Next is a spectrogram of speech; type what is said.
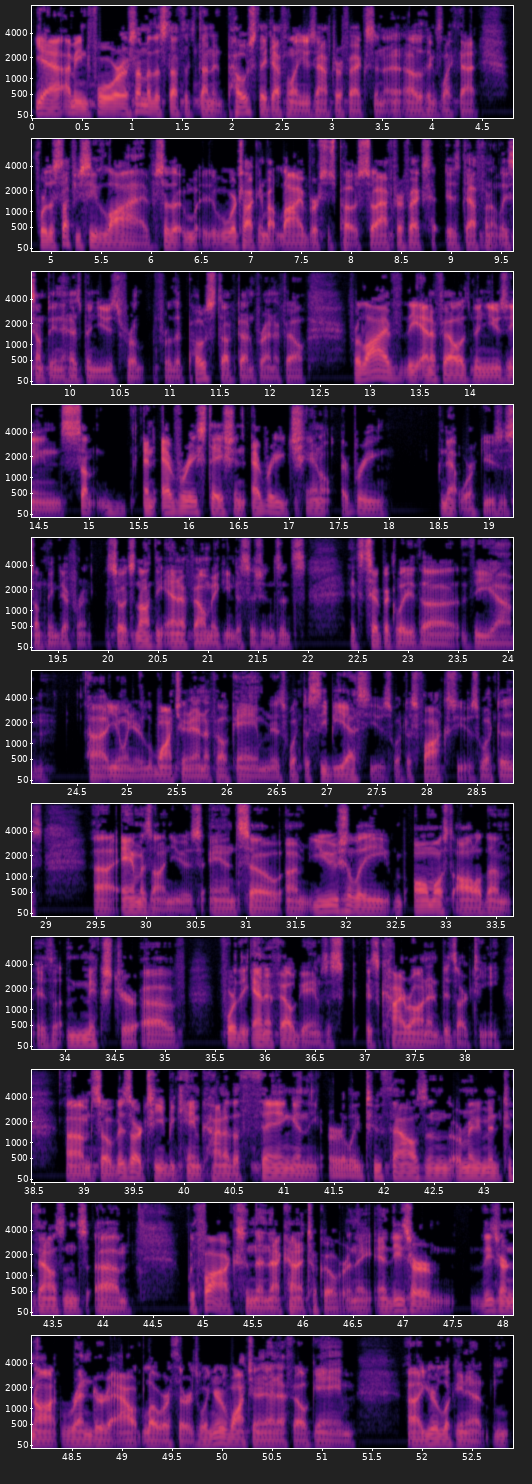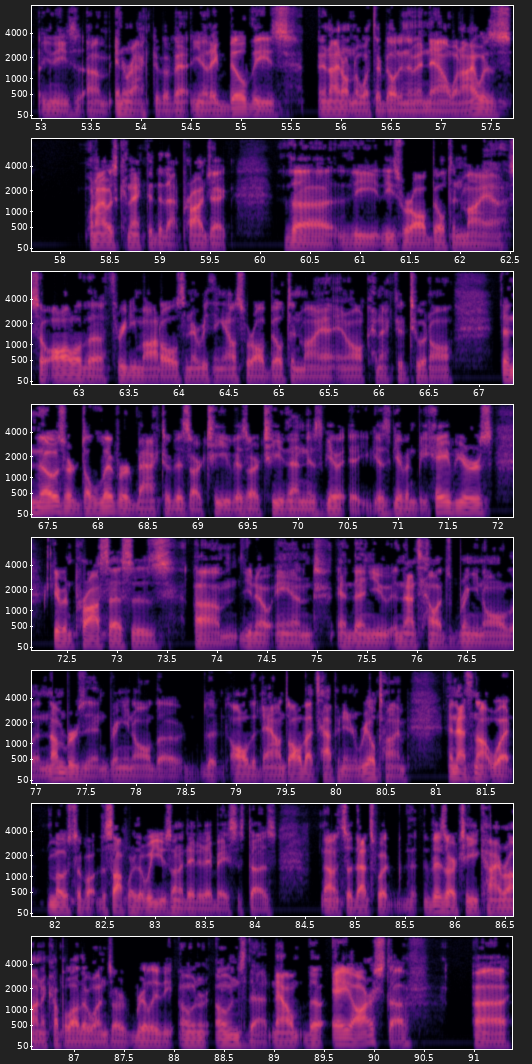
Yeah, I mean, for some of the stuff that's done in post, they definitely use After Effects and other things like that. For the stuff you see live, so that we're talking about live versus post. So After Effects is definitely something that has been used for for the post stuff done for NFL. For live, the NFL has been using some, and every station, every channel, every network uses something different. So it's not the NFL making decisions. It's it's typically the the um, uh, you know when you're watching an NFL game is what does CBS use, what does Fox use, what does uh, Amazon use, and so um, usually almost all of them is a mixture of for the NFL games is, is Chyron and VizRT. Um, so VizRT became kind of the thing in the early 2000s or maybe mid 2000s um, with Fox, and then that kind of took over. And they and these are these are not rendered out lower thirds. When you're watching an NFL game, uh, you're looking at these um, interactive events. You know, they build these, and I don't know what they're building them in now. When I was when I was connected to that project, the the these were all built in Maya. So all of the 3D models and everything else were all built in Maya and all connected to it all. Then those are delivered back to VizRT. VizRT then is give, is given behaviors, given processes, um, you know, and and then you and that's how it's bringing all the numbers in, bringing all the, the all the downs, all that's happening in real time, and that's not what most of the software that we use on a day to day basis does. No, so that's what VizRT, Chyron, a couple other ones are really the owner owns that. Now the AR stuff uh,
